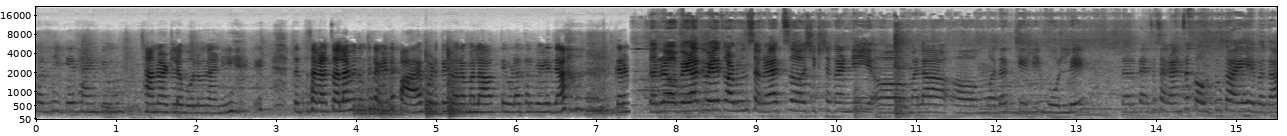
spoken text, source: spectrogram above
चल ठीक आहे थँक्यू छान वाटलं बोलून आणि तर सगळ्या चला मी तुमच्या सगळ्यांच्या पाया पडते जरा मला तेवढा तर वेळ द्या. कारण तर वेळात वेळ काढून सगळ्याच शिक्षकांनी मला मदत केली बोलले. तर त्यांचं सगळ्यांचं कौतुक आहे हे बघा.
